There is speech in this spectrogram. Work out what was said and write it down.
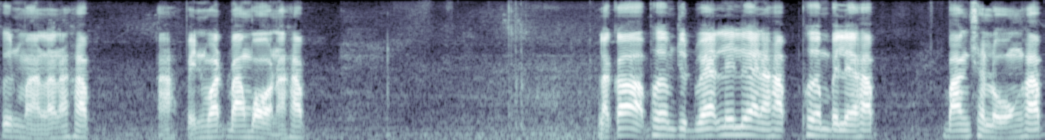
ขึ้นมาแล้วนะครับอะเป็นวัดบางบ่อนะครับ แล้วก็เพิ่มจุดแวะเรื่อยๆนะครับ เพิ่มไปเลยครับ บางฉลงครับ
